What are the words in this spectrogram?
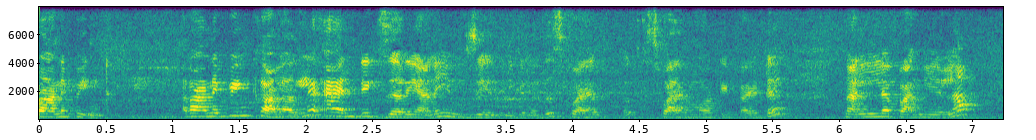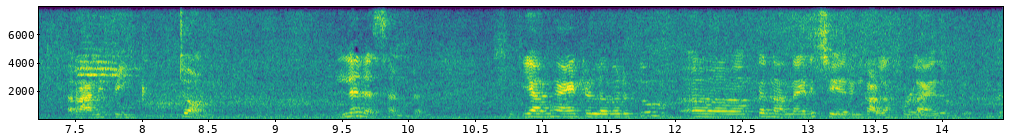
rani pink rani pink കളറിൽ ആന്റിക് സെറിയാണ് യൂസ് ചെയ്തിരിക്കുന്നത്. സ്ക്വയർ സ്ക്വയർ മോട്ടീഫായിട്ട് നല്ല ഭംഗിയുള്ള റാണി പിങ്ക് ടോൺ നല്ല രസമുണ്ട്. യങ് ആയിട്ടുള്ളവർക്കും ഒക്കെ നന്നായിട്ട് ചേരും കളർഫുൾ ആയതുകൊണ്ട്. ഇത്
